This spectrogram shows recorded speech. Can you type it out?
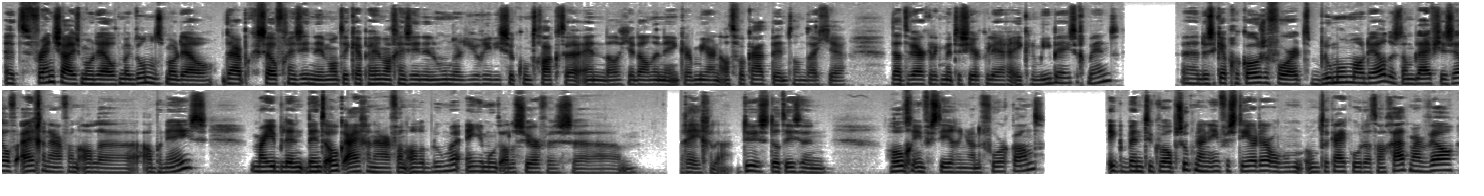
Het franchise-model, het McDonald's-model, daar heb ik zelf geen zin in. Want ik heb helemaal geen zin in 100 juridische contracten. En dat je dan in één keer meer een advocaat bent dan dat je daadwerkelijk met de circulaire economie bezig bent. Uh, dus ik heb gekozen voor het Bloemon-model. Dus dan blijf je zelf eigenaar van alle abonnees. Maar je bent ook eigenaar van alle bloemen en je moet alle service uh, regelen. Dus dat is een hoge investering aan de voorkant. Ik ben natuurlijk wel op zoek naar een investeerder om, om te kijken hoe dat dan gaat. Maar wel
